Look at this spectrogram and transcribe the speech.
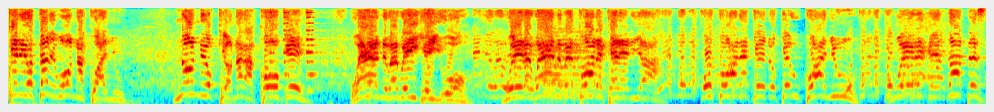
Kĩrĩa ũtarĩ wona kwanyu. No nĩ ũkĩonaga kũngĩ. We nĩwe wĩigĩirwo. Mwĩre we nĩwe twarekereria. Ũtware kĩndũ kĩu kwanyu. Mwĩre and that is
